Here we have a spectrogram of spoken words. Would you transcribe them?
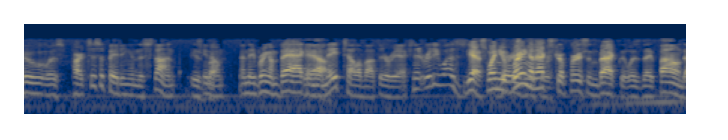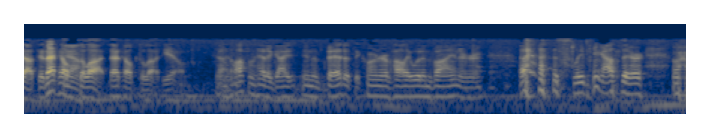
who was participating in the stunt, Is you brought. know, and they bring them back, Yeah. and then they tell about their reaction. It really was. Yes, when you very bring an extra person back that was they found out there, that helped Yeah. a lot. That helped a lot. Yeah. I often had a guy in a bed at the corner of Hollywood and Vine, or sleeping out there, or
